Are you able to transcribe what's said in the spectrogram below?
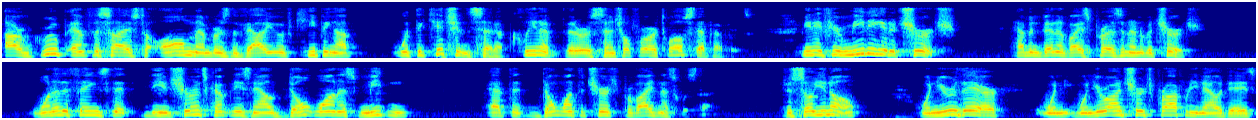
our group emphasize to all members the value of keeping up with the kitchen setup, cleanup that are essential for our 12-step efforts? I mean, if you're meeting at a church, having been a vice president of a church, one of the things that the insurance companies now don't want us meeting at the, don't want the church providing us with stuff. Just so you know, when you're there, when, when you're on church property nowadays,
